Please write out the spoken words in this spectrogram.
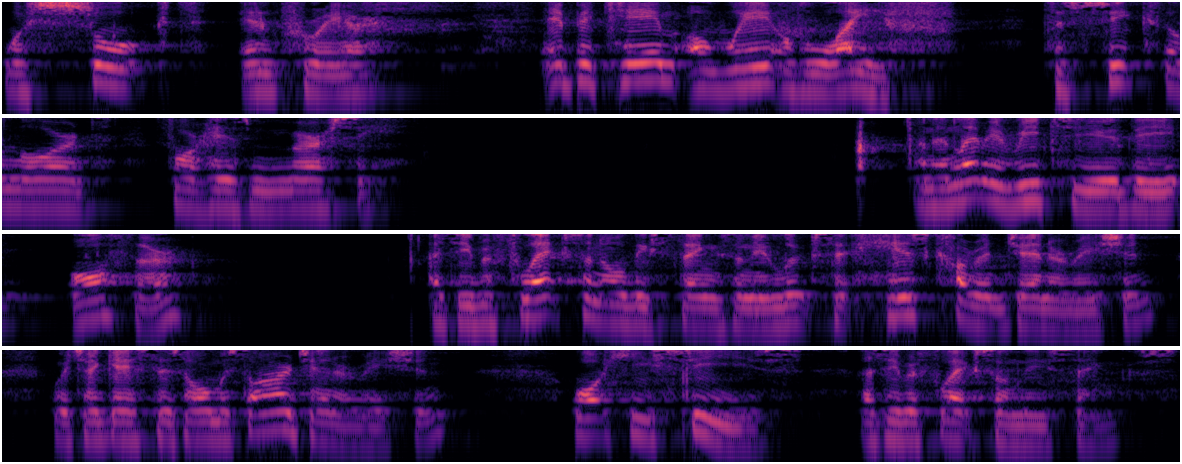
was soaked in prayer. It became a way of life to seek the Lord for his mercy. And then let me read to you the author as he reflects on all these things and he looks at his current generation, which I guess is almost our generation, what he sees as he reflects on these things.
